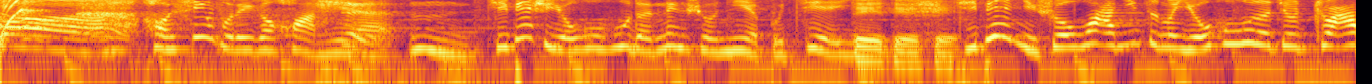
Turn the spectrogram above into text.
哇，好幸福的一个画面。是嗯，即便是油乎乎的，那个时候你也不介意。对对对，即便你说哇，你怎么油乎乎的就抓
